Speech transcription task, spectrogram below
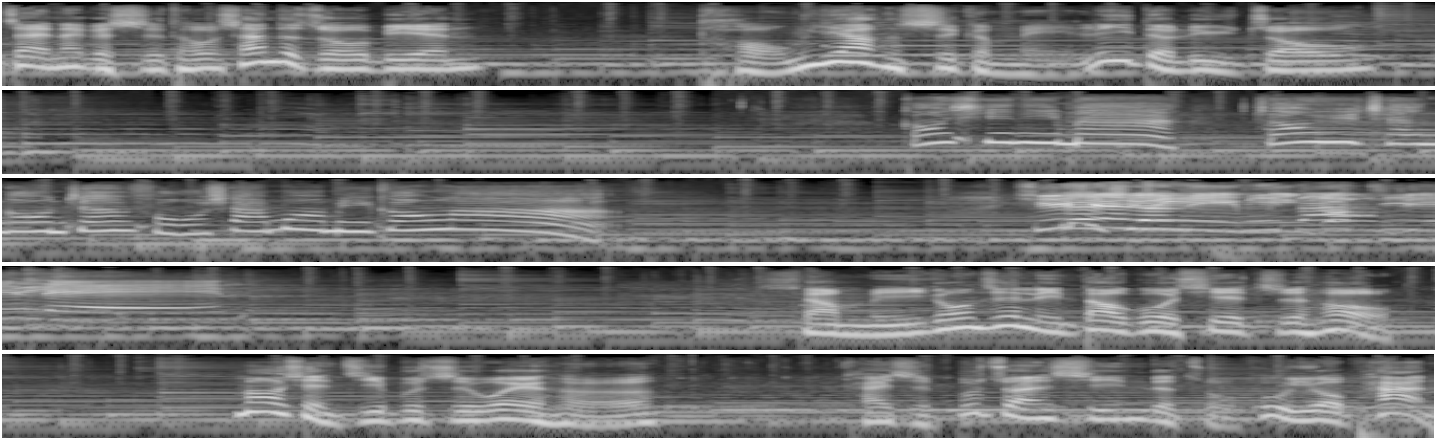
在那个石头山的周边，同样是个美丽的绿洲。恭喜你们，终于成功征服沙漠迷宫了！谢谢你，迷宫精灵。向迷宫精灵道过谢之后，冒险鸡不知为何开始不专心的左顾右盼。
